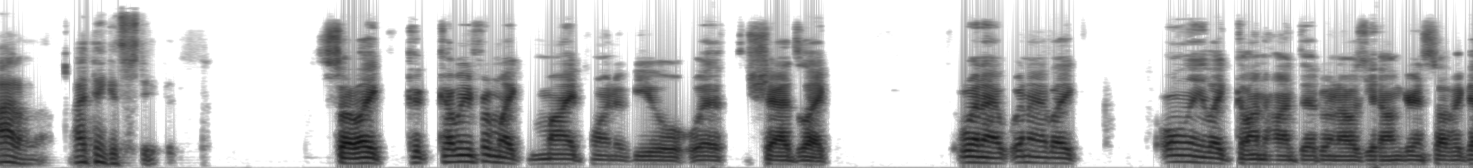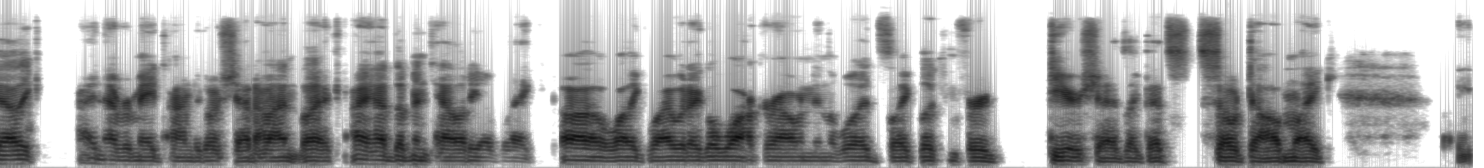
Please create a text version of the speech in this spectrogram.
I don't know. I think it's stupid. So like c- coming from like my point of view with sheds, like when I when I like only like gun hunted when I was younger and stuff like that, like I never made time to go shed hunt. Like I had the mentality of like, oh, like why would I go walk around in the woods like looking for deer sheds? Like that's so dumb. Like you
